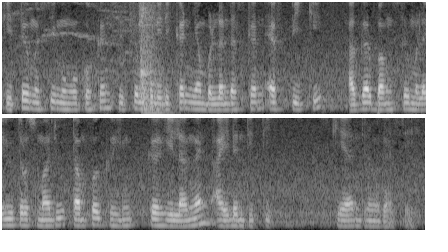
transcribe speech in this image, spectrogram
kita mesti mengukuhkan sistem pendidikan yang berlandaskan FPK agar bangsa Melayu terus maju tanpa kehilangan identiti. Sekian, terima kasih.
